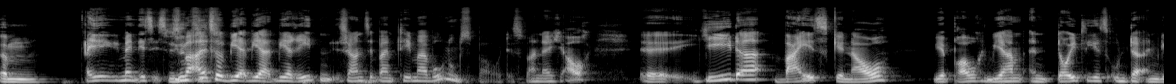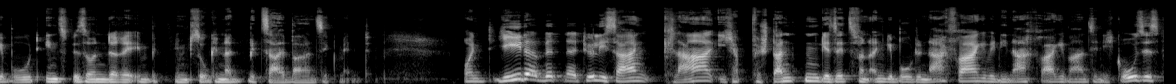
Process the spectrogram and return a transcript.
Ähm, ich meine, es ist überall so, wir, wir, wir reden, schauen Sie beim Thema Wohnungsbau, das war nämlich auch, äh, jeder weiß genau, wir brauchen, wir haben ein deutliches Unterangebot, insbesondere im, im sogenannten bezahlbaren Segment. Und jeder wird natürlich sagen, klar, ich habe verstanden, Gesetz von Angebot und Nachfrage, wenn die Nachfrage wahnsinnig groß ist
